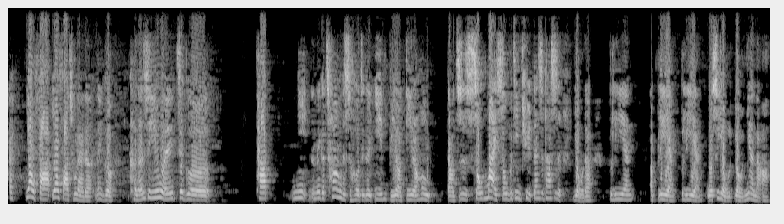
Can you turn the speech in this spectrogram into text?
哎，要发要发出来的那个，可能是因为这个，他，你那个唱的时候这个音比较低，然后导致收麦收不进去，但是他是有的，blyan 啊，blyan，blyan，我是有有念的啊，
